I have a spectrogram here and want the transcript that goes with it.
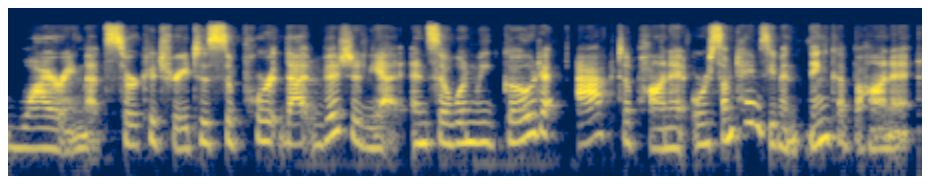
wiring, that circuitry to support that vision yet. And so, when we go to act upon it, or sometimes even think upon it,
